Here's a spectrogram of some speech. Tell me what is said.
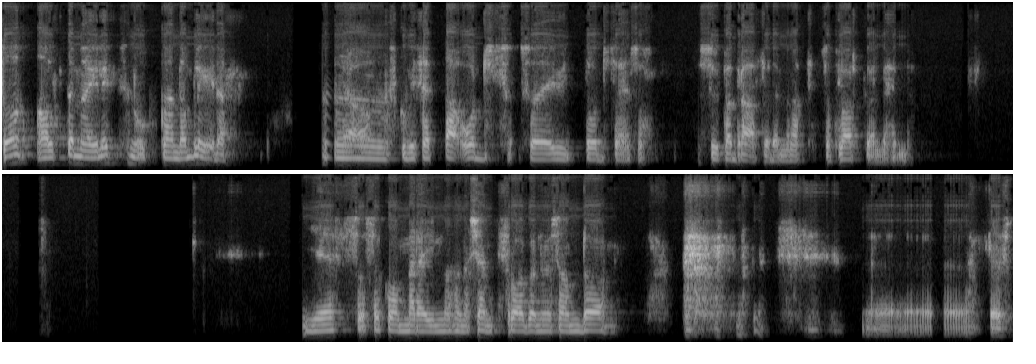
Så allt är möjligt, nog kan de bli det. Ja. Ska vi sätta odds så är ju inte oddsen så superbra för det men att såklart kan det hända. Yes, och så kommer det in några skämtfrågor nu som då eh, först,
